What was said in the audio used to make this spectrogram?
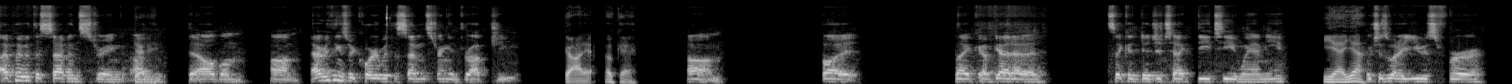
I play with the seven string on Okay. the album. Um, everything's recorded with the seven string and drop G. got it. Okay. Um, but like I've got a it's like a Digitech DT whammy, Yeah, yeah. which is what I use for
